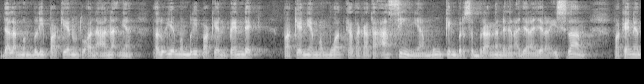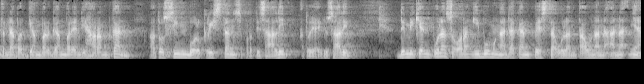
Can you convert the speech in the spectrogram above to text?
dalam membeli pakaian untuk anak-anaknya, lalu ia membeli pakaian pendek, pakaian yang memuat kata-kata asing yang mungkin berseberangan dengan ajaran-ajaran Islam, pakaian yang terdapat gambar-gambar yang diharamkan atau simbol Kristen seperti salib atau yaitu salib. Demikian pula seorang ibu mengadakan pesta ulang tahun anak-anaknya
